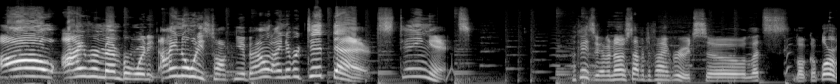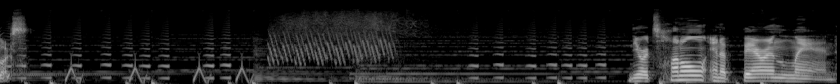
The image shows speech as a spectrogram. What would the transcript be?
Oh! I remember what he- I know what he's talking about! I never did that! Dang it! Okay, so we have another stop at Defiant Roots, so let's look up lore books. Near a tunnel in a barren land.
